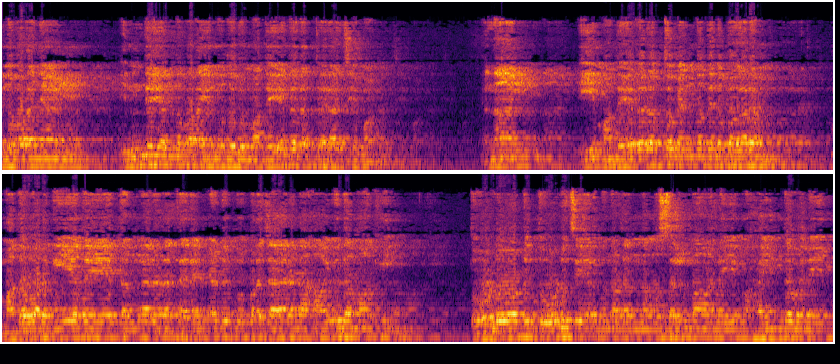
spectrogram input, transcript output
എന്ന് പറഞ്ഞാൽ ഇന്ത്യ എന്ന് പറയുന്നത് ഒരു മതേതരത്വ രാജ്യമാണ്. എന്നാൽ ഈ മതേതരത്വം എന്നതിന് പകരം മതവർഗീയതയെ തങ്ങളുടെ തെരഞ്ഞെടുപ്പ് പ്രചാരണ ആയുധമാക്കി തോളോട് തോട് ചേർന്ന് നടന്ന മുസൽമാനെയും ഹൈന്ദവനെയും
